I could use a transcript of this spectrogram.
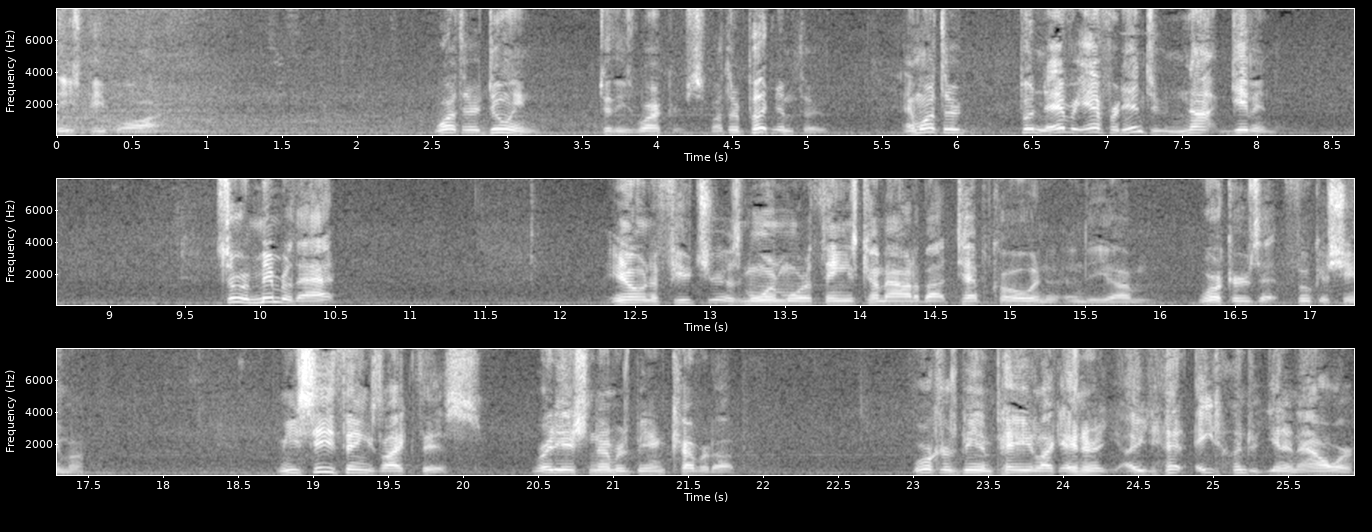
these people are. What they're doing to these workers, what they're putting them through, and what they're putting every effort into not giving. So remember that you know, in the future, as more and more things come out about TEPCO and, and the um, workers at Fukushima, when you see things like this, radiation numbers being covered up, workers being paid like 800 yen an hour,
